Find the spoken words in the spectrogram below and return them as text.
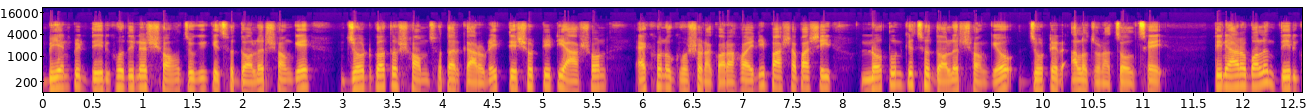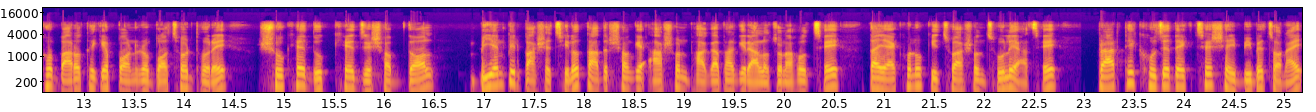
বিএনপির দীর্ঘদিনের সহযোগী কিছু দলের সঙ্গে জোটগত সমঝোতার কারণে তেষট্টিটি আসন এখনও ঘোষণা করা হয়নি। পাশাপাশি নতুন কিছু দলের সঙ্গেও জোটের আলোচনা চলছে। তিনি আরও বলেন, দীর্ঘ বারো থেকে পনেরো বছর ধরে সুখে দুঃখে যেসব দল বিএনপির পাশে ছিল, তাদের সঙ্গে আসন ভাগাভাগির আলোচনা হচ্ছে, তাই এখনও কিছু আসন ঝুলে আছে। প্রার্থী খুঁজে দেখছে সেই বিবেচনায়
